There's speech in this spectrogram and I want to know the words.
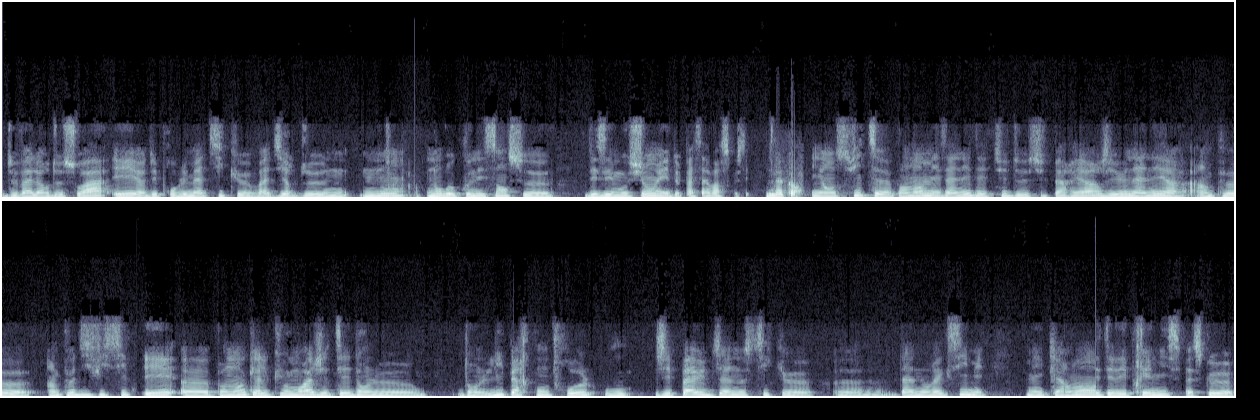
de valeur de soi et euh, des problématiques, euh, on va dire, de non non reconnaissance euh, des émotions et de pas savoir ce que c'est. D'accord. Et ensuite, pendant mes années d'études supérieures, j'ai eu une année un peu un peu difficile et pendant quelques mois, j'étais dans le dans l'hyper contrôle où j'ai pas eu de diagnostic d'anorexie, mais mais clairement, c'était les prémices parce que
